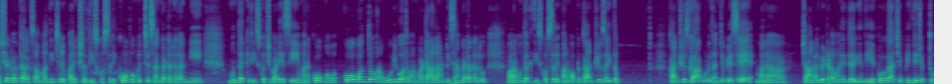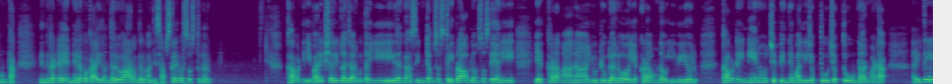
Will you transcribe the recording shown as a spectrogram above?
అర్షడ్వర్గాలకు సంబంధించిన పరీక్షలు తీసుకొస్తుంది. కోపం వచ్చే సంఘటనలన్నీ ముందరికి తీసుకొచ్చి పడేసి మన కోపం కోపంతో మనం ఊగిపోతాం అనమాట అలాంటి సంఘటనలు మనం ముందరికి తీసుకొస్తుంది. మనం అప్పుడు కన్ఫ్యూజ్ అవుతాం. కన్ఫ్యూజ్ కాకూడదని చెప్పేసి మన ఛానల్ పెట్టడం అనేది జరిగింది. ఎక్కువగా చెప్పిందే చెప్తూ ఉంటా. ఎందుకంటే నెలకు ఒక ఐదు వందలు ఆరు వందల మంది సబ్స్క్రైబర్స్ వస్తున్నారు. కాబట్టి ఈ పరీక్షలు ఇట్లా జరుగుతాయి ఈ విధంగా సిమ్టమ్స్ వస్తాయి ప్రాబ్లమ్స్ వస్తాయని ఎక్కడ మన యూట్యూబ్లలో ఎక్కడ ఉండవు ఈ వీడియోలు. కాబట్టి నేను చెప్పిందే మళ్ళీ చెప్తూ చెప్తూ ఉంటాను అనమాట అయితే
